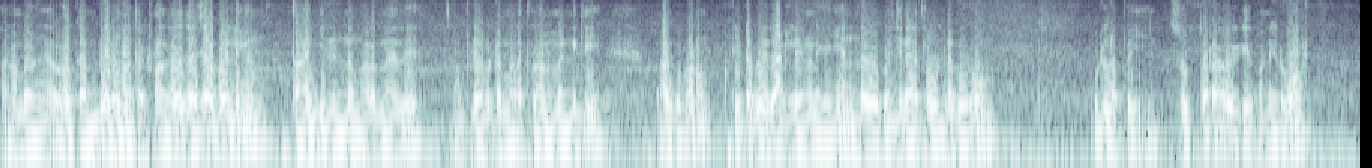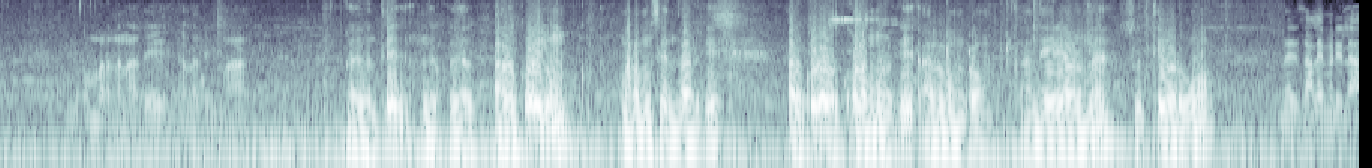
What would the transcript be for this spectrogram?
மரம் பாருங்கள் எவ்வளோ கம்பீரமான தோட்டம் அதாவது கஜா பள்ளியும் தாங்கி நின்று மரம் தான் இது அப்படியாப்பட்ட மரத்தை தான் நம்ம இன்றைக்கி பார்க்க போகிறோம் கிட்ட போய் காட்டலைன்னு நினைக்கிறீங்க இந்த கொஞ்ச நேரத்தில் உள்ளே போயிடுவோம். உள்ளே போய் சூப்பராக வீடியோ பண்ணிடுவோம் தானே அது? நல்லா தெரியுமா? அது வந்து இந்த கோயிலும் மரமும் சேர்ந்து தான் இருக்குது அது கூட ஒரு குளமும் இருக்குது என்ன பண்ணுறோம் அந்த ஏரியாவை நம்ம சுற்றி வருவோம். என்ன சாலைமறியிலா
